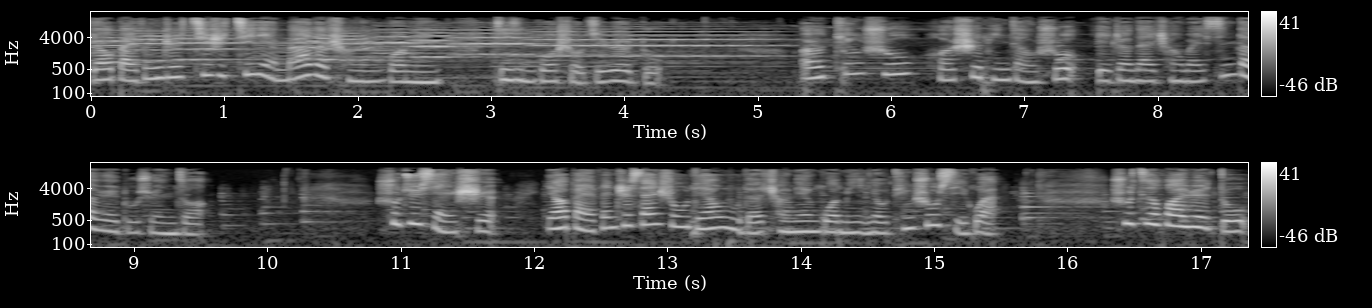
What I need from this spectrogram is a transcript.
有百分之七十七点八的成年国民进行过手机阅读，而听书和视频讲书也正在成为新的阅读选择。数据显示，有百分之三十五点五的成年国民有听书习惯。数字化阅读，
